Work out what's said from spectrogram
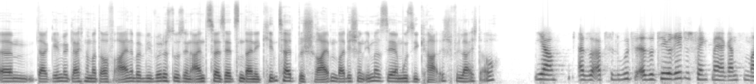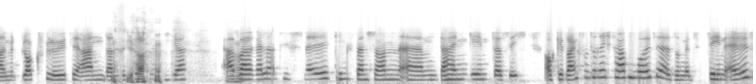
Ähm, da gehen wir gleich nochmal drauf ein. Aber wie würdest du es in ein, zwei Sätzen deine Kindheit beschreiben? War die schon immer sehr musikalisch vielleicht auch? Ja, also absolut. Also theoretisch fängt man ja ganz normal mit Blockflöte an, dann mit ja. Klavier. Aber Aha. relativ schnell ging es dann schon ähm, dahingehend, dass ich auch Gesangsunterricht haben wollte. Also mit 10, 11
